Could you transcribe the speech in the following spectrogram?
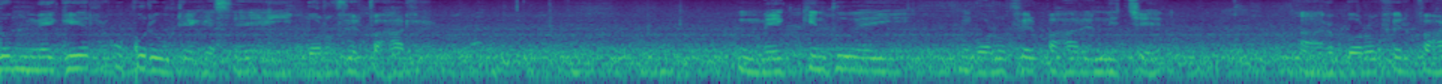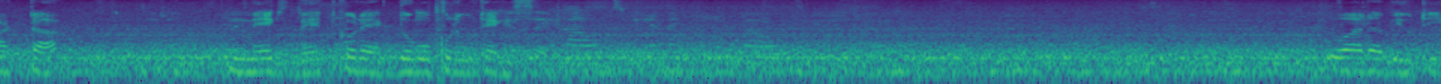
একদম মেঘের উপরে উঠে গেছে এই বরফের পাহাড়। মেঘ কিন্তু এই বরফের পাহাড়ের নিচে। আর বরফের পাহাড়টা মেঘ ভেদ করে একদম উপরে উঠে গেছে। ওয়াট আ বিউটি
